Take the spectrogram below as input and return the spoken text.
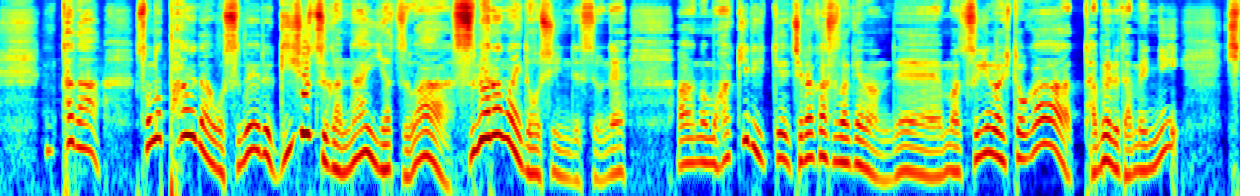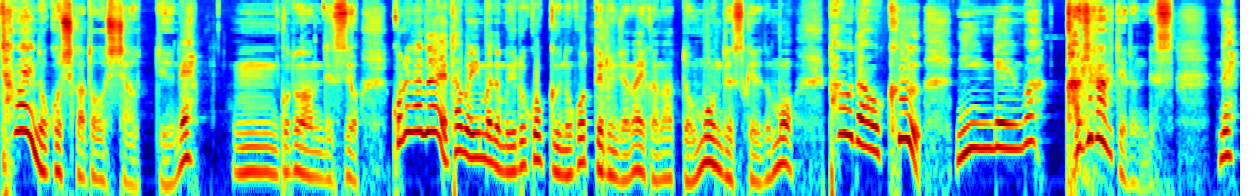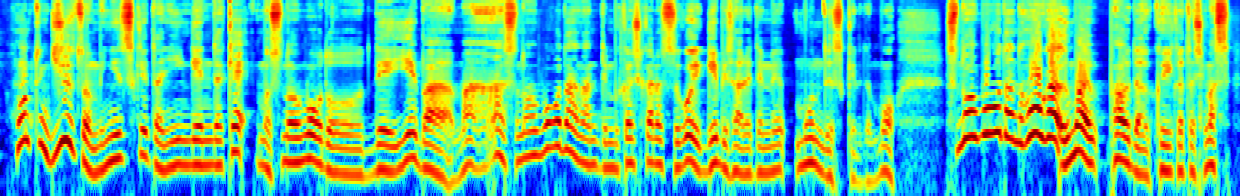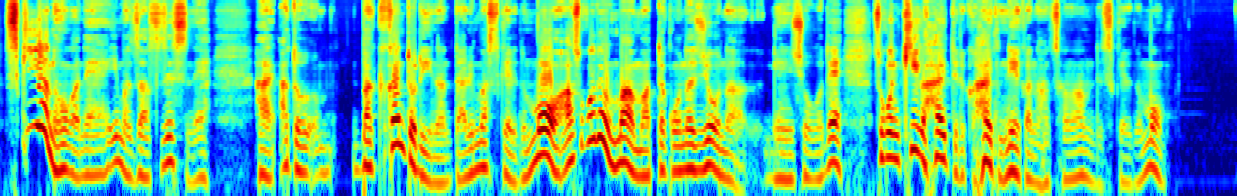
ただ、そのパウダーを滑る技術がないやつは、滑らないでほしいんですよね。あの、もうはっきり言って散らかすだけなんで、まあ次の人が食べるために、汚い残し方をしちゃうっていうね。うーん、ことなんですよ。これがね、多分今でも色濃く残ってるんじゃないかなって思うんですけれども、パウダーを食う人間は限られてるんです。ね、本当に技術を身につけた人間だけ、もうスノーボードで言えば、まあ、スノーボーダーなんて昔からすごい下美されてるもんですけれども、スノーボーダーの方がうまいパウダー食い方します。スキーヤーの方がね、今雑ですね。はい。あと、バックカントリーなんてありますけれども、あそこでもまあ全く同じような現象で、そこに木が生えてるか生えてねえかの差なんですけれども、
